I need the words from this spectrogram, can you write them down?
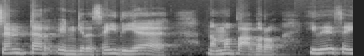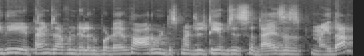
centre என்கிற செய்தியை நம்ம பார்க்குறோம். இதே செய்தி டைம்ஸ் ஆஃப் இந்தியா ரிப்போர்ட் ஆயிருக்கு. Army dismantle TMC's daises Maidan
